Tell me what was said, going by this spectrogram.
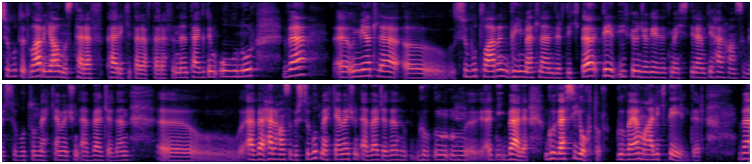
sübutlar yalnız tərəf hər iki tərəf tərəfindən təqdim olunur və Ümumiyyətlə sübutların qiymətləndirdikdə qeyd ilk öncə qeyd etmək istəyirəm ki, hər hansı bir sübutun məhkəmə üçün əvvəlcədən əvvəl hər hansı bir sübut məhkəmə üçün əvvəlcədən bəli, qüvvəsi yoxdur. Qüvvəyə malik deyildir və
